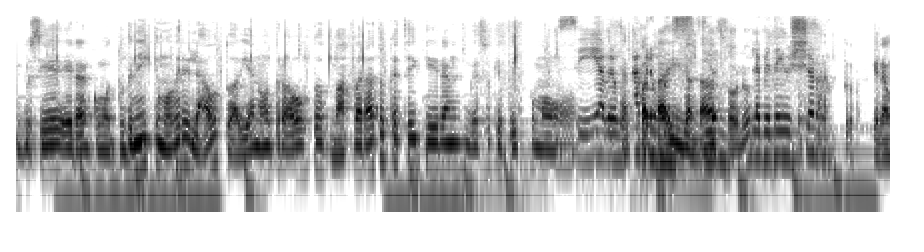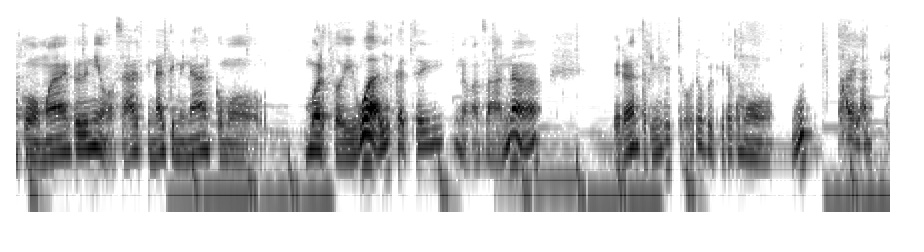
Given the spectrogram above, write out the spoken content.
Inclusive eran como, tú tenías que mover el auto, habían otros autos más baratos, ¿cachai? Que eran de esos que podías como... Sí, a, echar a y proporción. solos. Le apreté un que eran como más entretenidos, o sea, al final terminaban como muertos igual, ¿cachai? Y no avanzaban nada, pero eran terribles choros porque era como, para adelante,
